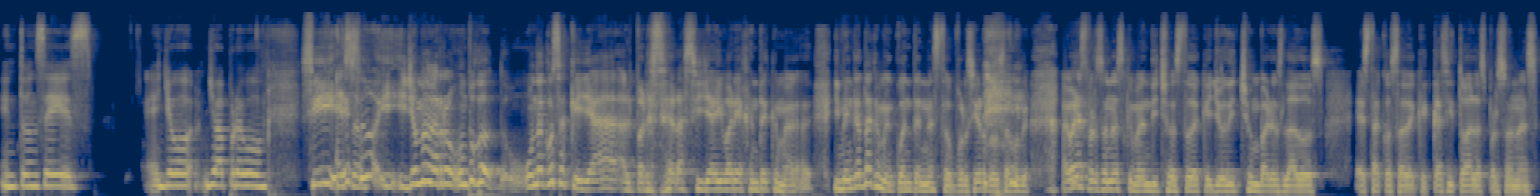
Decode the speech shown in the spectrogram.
Entonces, yo, yo apruebo. Sí, eso, y, yo me agarro un poco, una cosa que ya al parecer así ya hay varias gente que me... Y me encanta que me cuenten esto, por cierto, o sea, porque hay varias personas que me han dicho esto de que yo he dicho en varios lados esta cosa de que casi todas las personas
